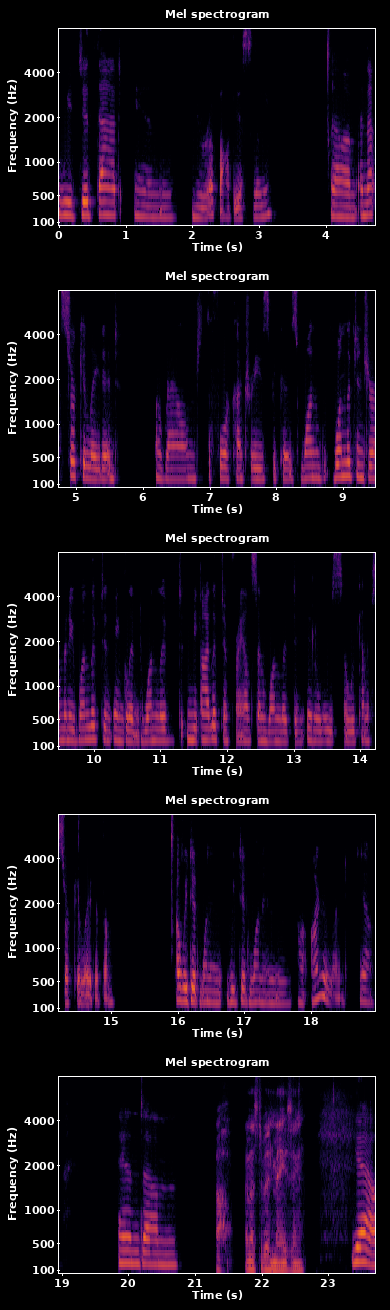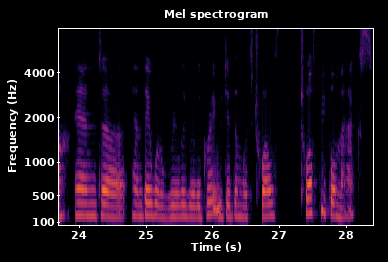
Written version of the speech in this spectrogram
we did that in Europe, obviously, um, and that circulated around the four countries because one one lived in Germany, one lived in England, one lived I lived in France, and one lived in Italy. So we kind of circulated them. Oh, we did one in we did one in uh, Ireland, yeah, and um, oh, that must have been amazing. Yeah, and uh, and they were really really great. We did them with 12, 12 people max,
